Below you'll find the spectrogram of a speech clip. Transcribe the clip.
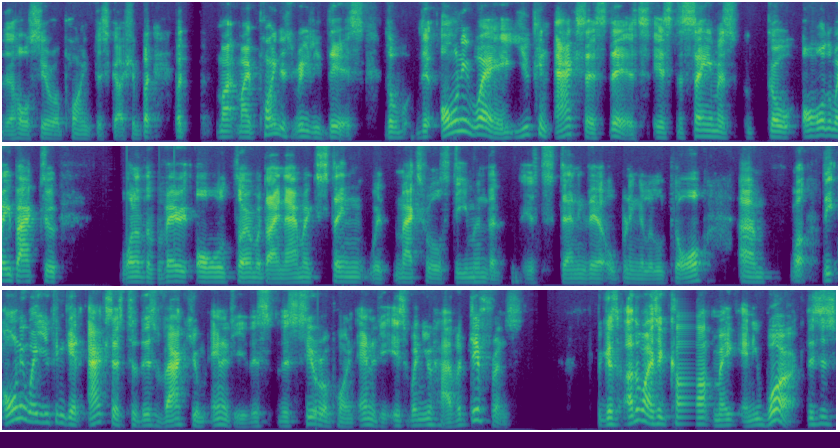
the whole zero point discussion. But but my, my point is really this. The the only way you can access this is the same as go all the way back to one of the very old thermodynamics thing with maxwell's demon that is standing there opening a little door um, well, the only way you can get access to this vacuum energy, this this zero point energy, is when you have a difference, because otherwise it can't make any work. This is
